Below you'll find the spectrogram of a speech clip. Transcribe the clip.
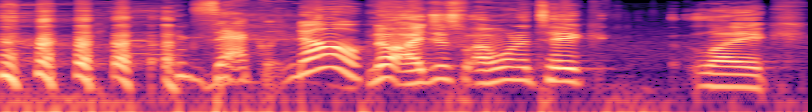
exactly. No. No, I just I want to take like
